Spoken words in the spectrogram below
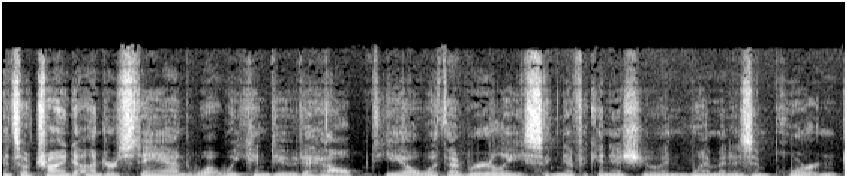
And so trying to understand what we can do to help deal with a really significant issue in women is important.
